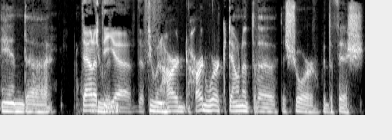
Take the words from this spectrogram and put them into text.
And, uh, Down at the Doing- uh, the doing hard hard work down at the, the shore with the fish.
